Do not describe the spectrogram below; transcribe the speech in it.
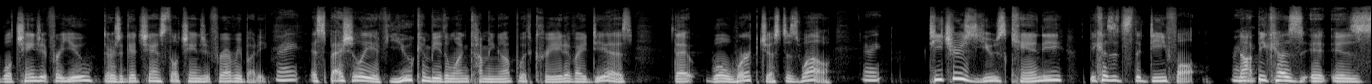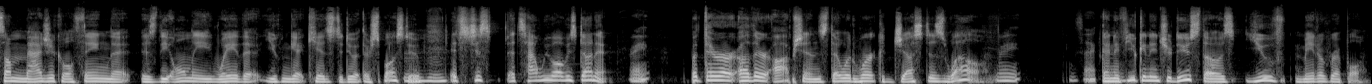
will change it for you, there's a good chance they'll change it for everybody. Right. Especially if you can be the one coming up with creative ideas that will work just as well. Right. Teachers use candy because it's the default. Right. Not because it is some magical thing that is the only way that you can get kids to do what they're supposed to. Mm-hmm. It's just that's how we've always done it. Right. But there are other options that would work just as well. Right. Exactly. And if you can introduce those, you've made a ripple.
